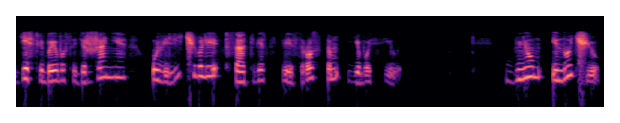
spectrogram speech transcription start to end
если бы его содержание увеличивали в соответствии с ростом его силы. Днем и ночью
